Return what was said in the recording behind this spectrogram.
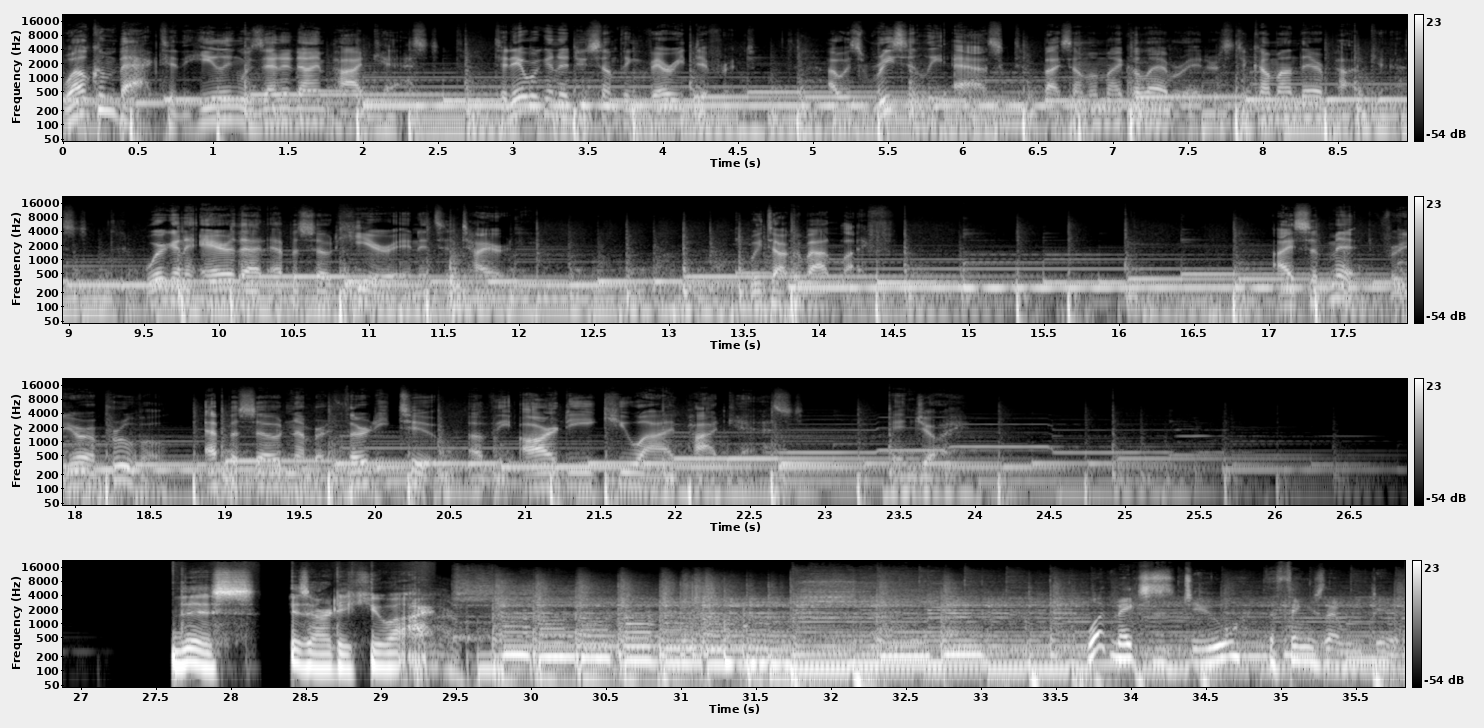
Welcome back to the Healing with Xenodyne podcast. Today we're going to do something very different. I was recently asked by some of my collaborators to come on their podcast. We're going to air that episode here in its entirety. We talk about life. I submit for your approval episode number 32 of the RDQI podcast. Enjoy. This is RDQI. What makes us do the things that we do?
